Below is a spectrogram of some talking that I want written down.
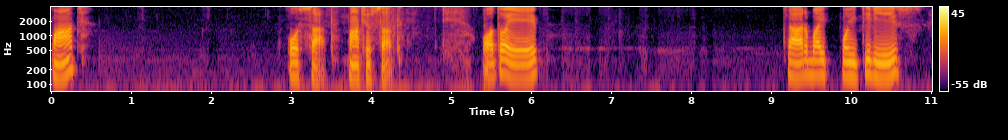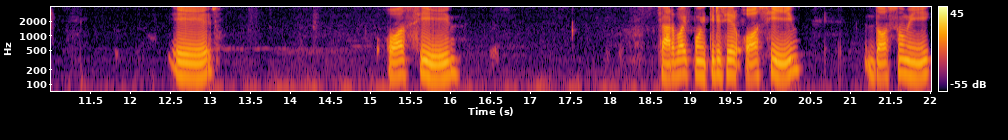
পাঁচ ও সাত, পাঁচ ও সাত। অতএব চার বাই পঁয়ত্রিশ এর অসীম, চার বাই পঁয়ত্রিশের অসীম দশমিক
